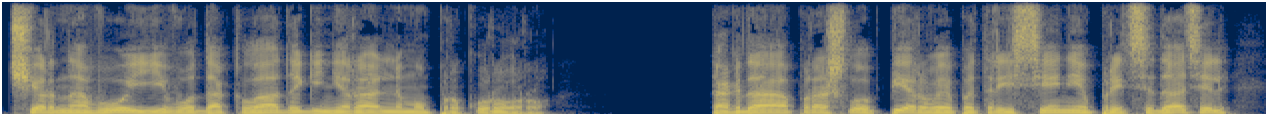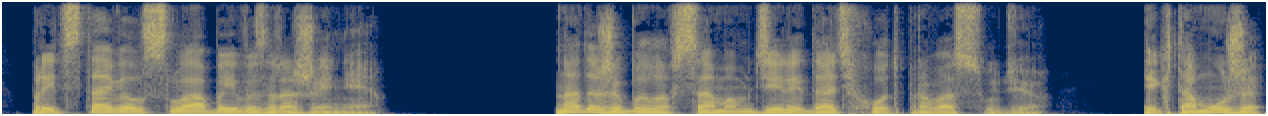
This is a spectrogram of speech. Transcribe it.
черновой его доклада генеральному прокурору. Когда прошло первое потрясение, председатель представил слабые возражения. Надо же было в самом деле дать ход правосудию. И к тому же,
